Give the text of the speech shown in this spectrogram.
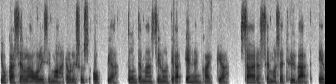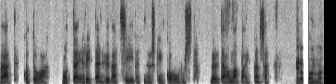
jokaisella olisi mahdollisuus oppia tuntemaan sinut ja ennen kaikkea saada semmoiset hyvät evät kotoa, mutta erittäin hyvät siivet myöskin koulusta. Löytää oma paikkansa. Herra Anna,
